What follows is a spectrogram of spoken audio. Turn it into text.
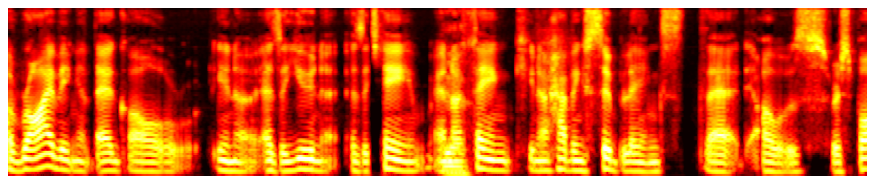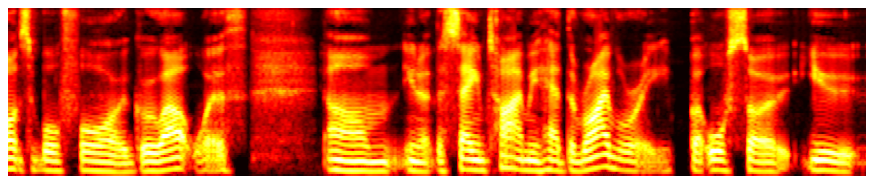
arriving at their goal, you know, as a unit, as a team. And I think, you know, having siblings that I was responsible for, grew up with, um, you know, at the same time, you had the rivalry, but also you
